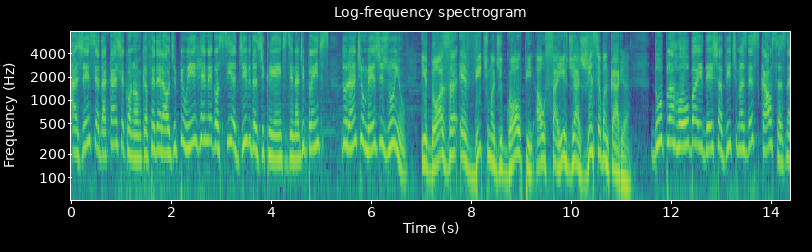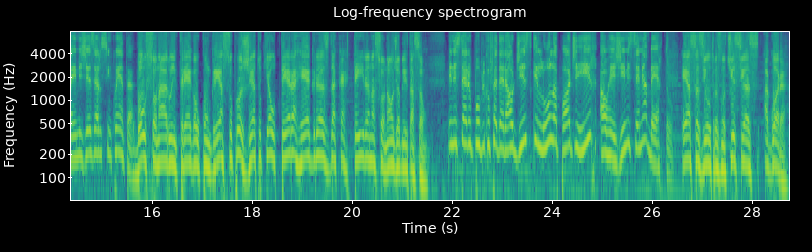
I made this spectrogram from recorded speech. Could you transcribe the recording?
Agência da Caixa Econômica Federal de Piuí renegocia dívidas de clientes inadimplentes durante o mês de junho. Idosa é vítima de golpe ao sair de agência bancária. Dupla rouba e deixa vítimas descalças na MG 050. Bolsonaro entrega ao Congresso o projeto que altera regras da Carteira Nacional de Habilitação. Ministério Público Federal diz que Lula pode ir ao regime semiaberto. Essas e outras notícias agora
